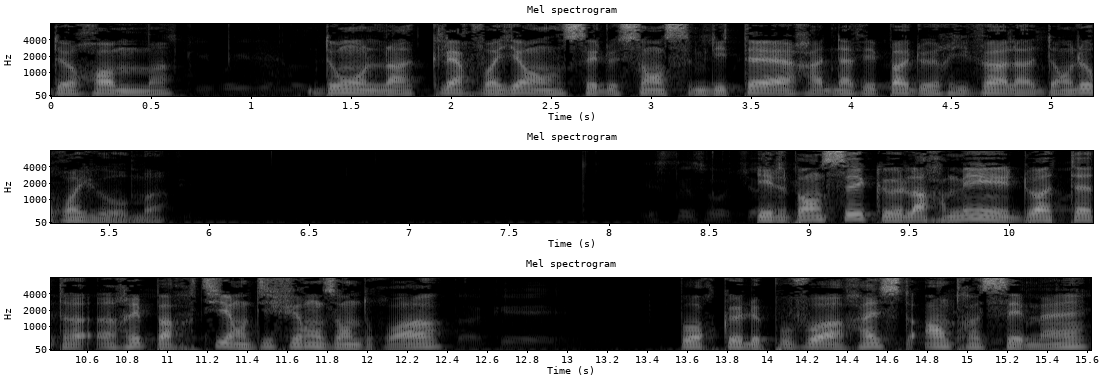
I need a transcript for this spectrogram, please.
de Rome, dont la clairvoyance et le sens militaire n'avaient pas de rival dans le royaume. Il pensait que l'armée doit être répartie en différents endroits pour que le pouvoir reste entre ses mains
